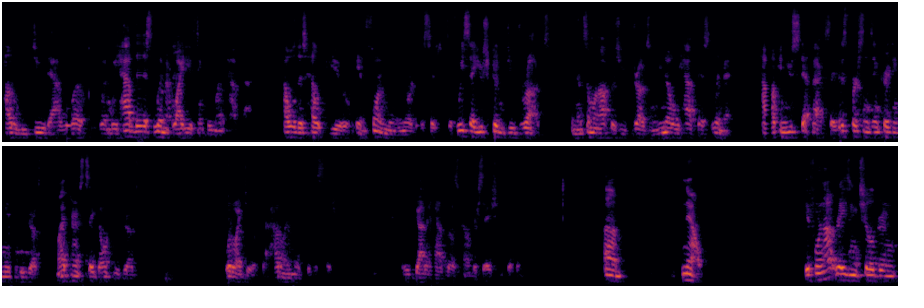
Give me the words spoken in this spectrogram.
how do we do that? Well, when we have this limit, why do you think we might have? How will this help you inform you in your decisions? If we say you shouldn't do drugs, and then someone offers you drugs, and you know we have this limit, how can you step back say, this person's encouraging me to do drugs? My parents say don't do drugs. What do I do with that? How do I make the decision? We've got to have those conversations with them. Um, now, if we're not raising children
